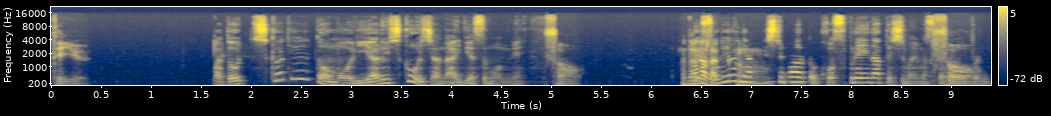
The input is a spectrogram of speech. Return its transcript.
ていう。まあ、どっちかというと、もうリアル思考じゃないですもんね。そう。でだから、それをやっうんてしまうとコスプレになってしまいますから、そう。本当に。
